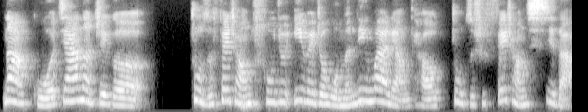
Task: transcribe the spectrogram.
那国家呢这个。柱子非常粗，就意味着我们另外两条柱子是非常细的。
